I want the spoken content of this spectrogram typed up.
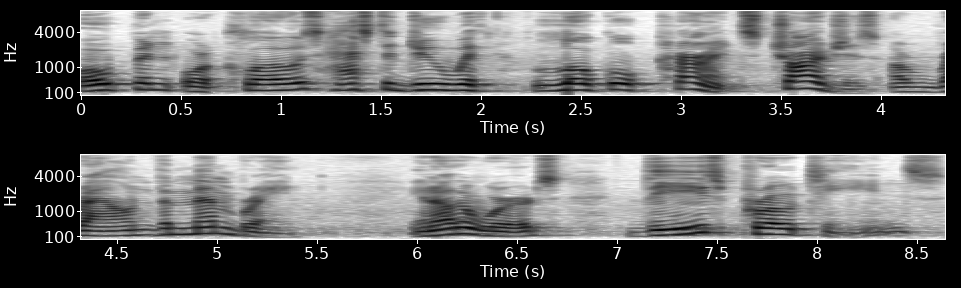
open or close has to do with local currents, charges around the membrane. In other words, these proteins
